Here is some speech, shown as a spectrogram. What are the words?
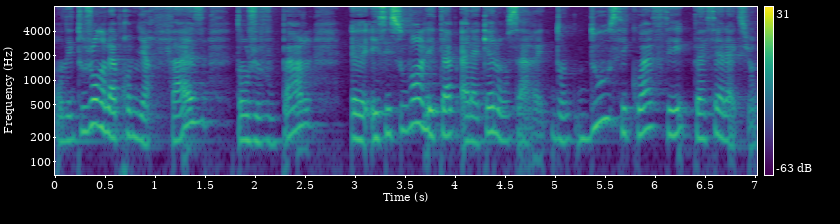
On est toujours dans la première phase dont je vous parle euh, et c'est souvent l'étape à laquelle on s'arrête. Donc doux, c'est quoi C'est passer à l'action.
